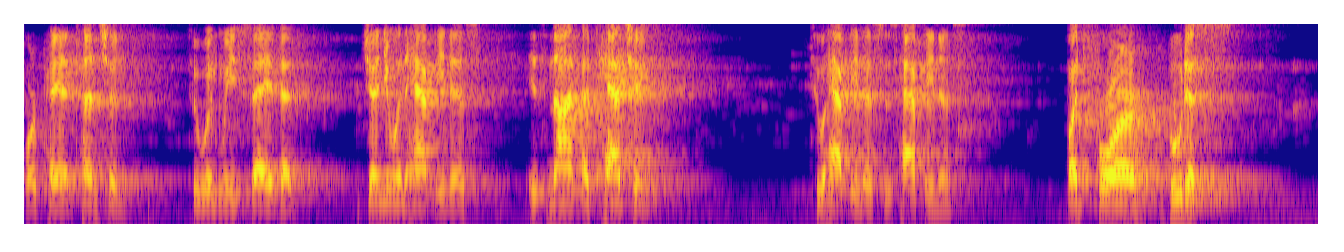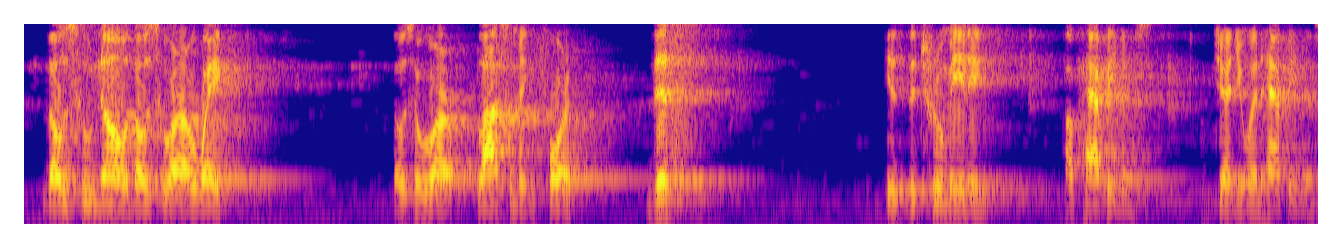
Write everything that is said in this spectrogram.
or pay attention to when we say that genuine happiness is not attaching to happiness as happiness. But for Buddhists, those who know, those who are awake, those who are blossoming forth, this is the true meaning of happiness, genuine happiness.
